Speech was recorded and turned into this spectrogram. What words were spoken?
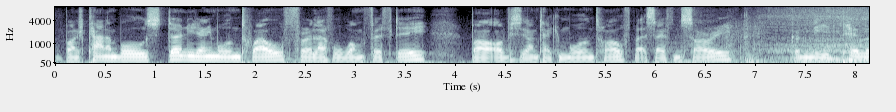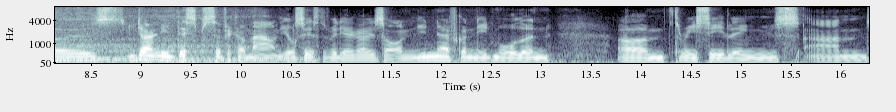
a bunch of cannonballs. Don't need any more than 12 for a level 150, but obviously I'm taking more than 12. Better safe than sorry. Gonna need pillars. You don't need this specific amount. You'll see as the video goes on. You're never gonna need more than um, three ceilings and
